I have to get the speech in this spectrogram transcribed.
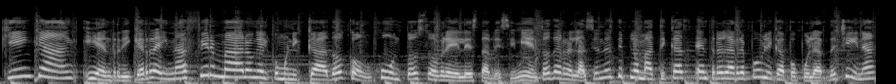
Qin Kang y Enrique Reina firmaron el comunicado conjunto sobre el establecimiento de relaciones diplomáticas entre la República Popular de China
